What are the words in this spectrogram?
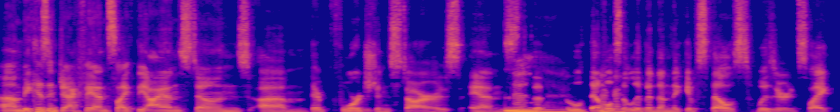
Um, because in Jack Vance, like the Ioun stones, um, they're forged in stars, and mm. the little devils okay. that live in them that give spells to wizards, like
